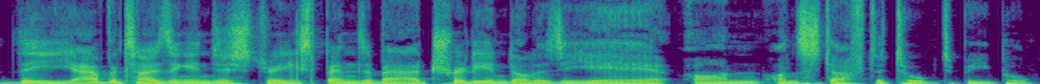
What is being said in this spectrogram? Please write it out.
the advertising industry spends about a trillion dollars a year on on stuff to talk to people,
